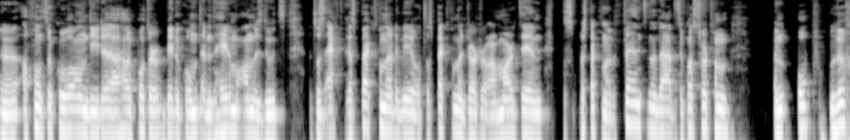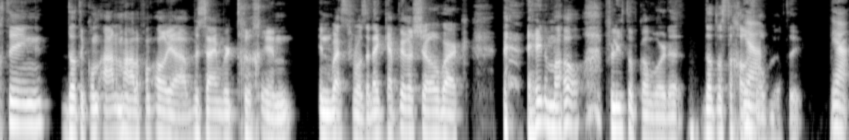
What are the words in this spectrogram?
uh, Alfonso Cuarón die de Harry Potter binnenkomt en het helemaal anders doet. Het was echt respectvol naar de wereld, respectvol naar George R. R. Martin, respectvol naar de fans inderdaad. Dus ik was een soort van een opluchting dat ik kon ademhalen van, oh ja, we zijn weer terug in in Westeros. En ik heb weer een show waar ik helemaal verliefd op kan worden. Dat was de grootste ja. opluchting. Ja,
